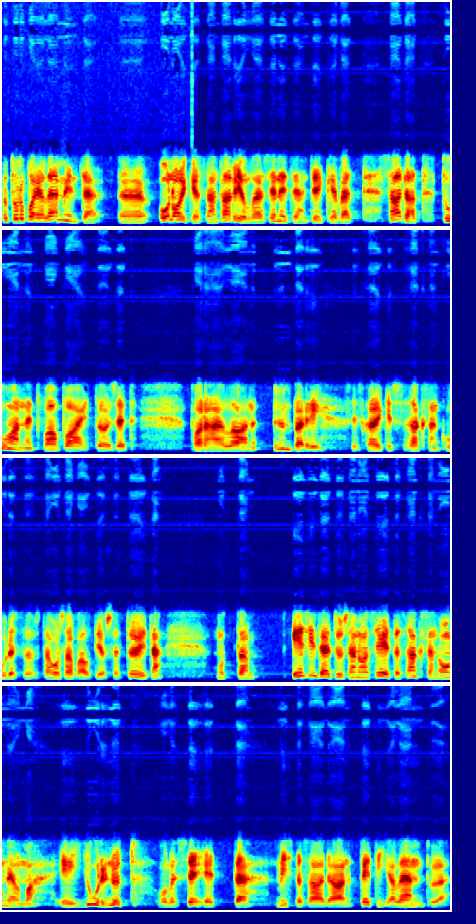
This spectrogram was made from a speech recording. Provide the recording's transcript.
No turvaa ja lämmintä on oikeastaan tarjolla ja sen eteen tekevät sadat tuhannet vapaaehtoiset – parhaillaan ympäri, siis kaikissa Saksan 16 osavaltiossa töitä, mutta ensin täytyy sanoa se, että Saksan ongelma ei juuri nyt ole se, että mistä saadaan peti ja lämpöä.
